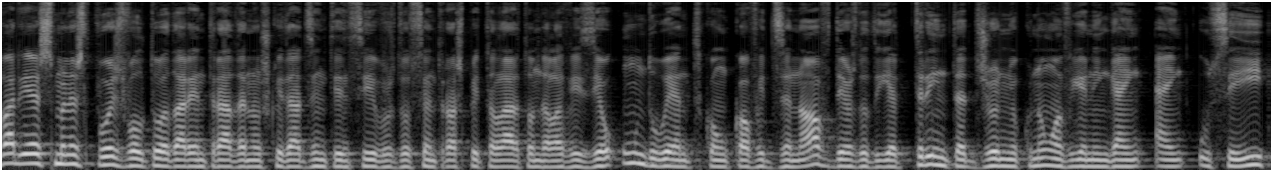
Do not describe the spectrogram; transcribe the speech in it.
Várias semanas depois voltou a dar entrada nos cuidados intensivos do Centro Hospitalar Tondela Viseu um doente com Covid-19. Desde o dia 30 de junho que não havia ninguém em UCI,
